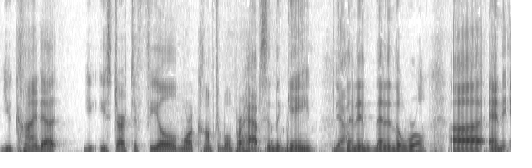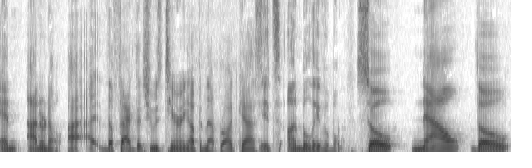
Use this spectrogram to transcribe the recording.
you kind of you, you start to feel more comfortable perhaps in the game Yeah. than in than in the world. Uh, and and I don't know. I, I, the fact that she was tearing up in that broadcast. It's unbelievable. so now though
